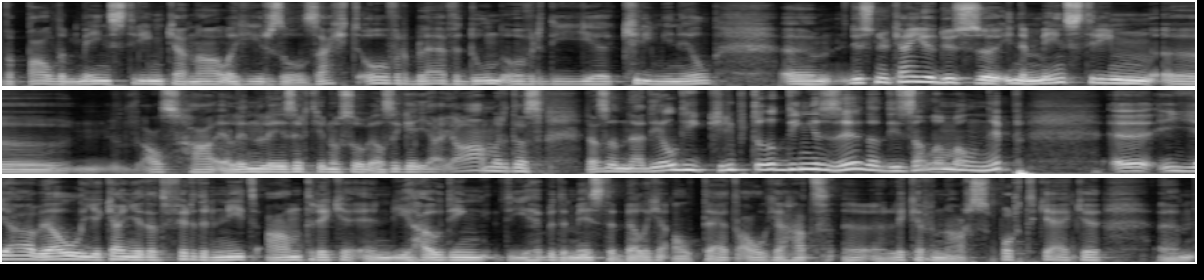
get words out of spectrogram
bepaalde mainstream kanalen hier zo zacht over blijven doen, over die uh, crimineel. Uh, dus nu kan je dus uh, in de mainstream uh, als HLN-lezertje nog zo wel zeggen, ja, ja, maar dat is, dat is een nadeel, die crypto-dingen, dat is allemaal nep. Uh, jawel, je kan je dat verder niet aantrekken. En die houding die hebben de meeste Belgen altijd al gehad. Uh, lekker naar sport kijken um,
